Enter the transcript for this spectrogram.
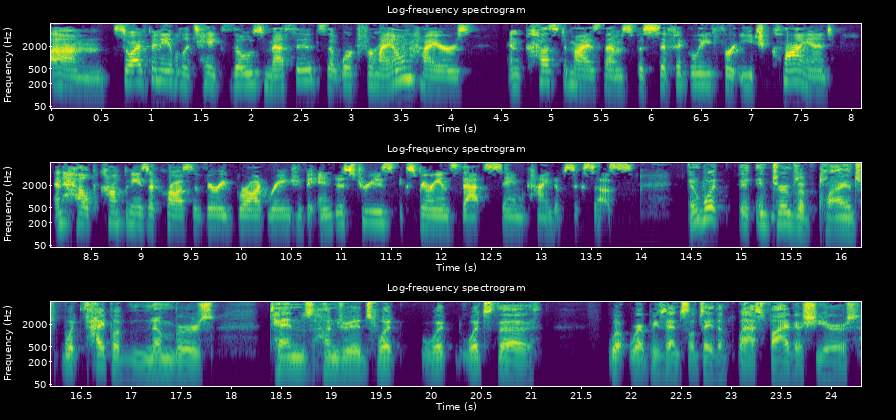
Um, so I've been able to take those methods that worked for my own hires and customize them specifically for each client and help companies across a very broad range of industries experience that same kind of success. And what, in terms of clients, what type of numbers, tens, hundreds, what, what, what's the, what represents, let's say, the last five ish years?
